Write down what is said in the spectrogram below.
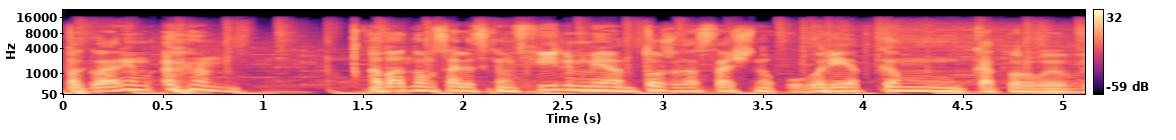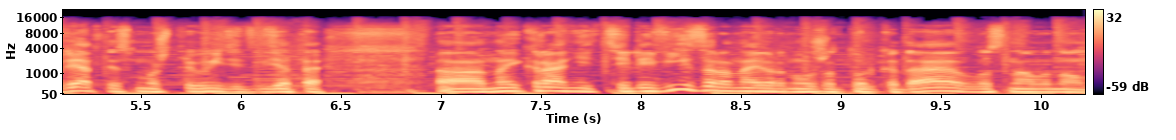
поговорим об одном советском фильме, тоже достаточно редком, которого вы вряд ли сможете увидеть где-то э, на экране телевизора, наверное, уже только, да, в основном.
